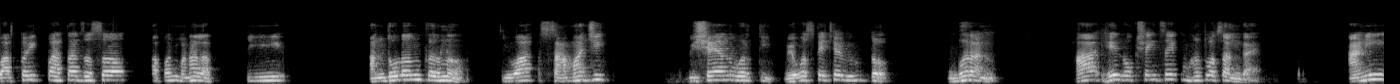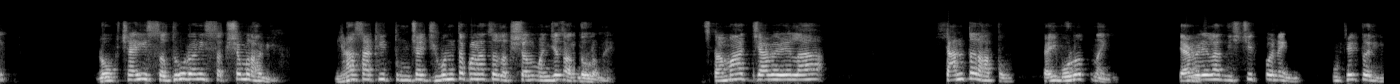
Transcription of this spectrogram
वास्तविक पाहता जसं आपण म्हणालात की आंदोलन करणं किंवा सामाजिक विषयांवरती व्यवस्थेच्या विरुद्ध उभं राहणं हा हे लोकशाहीचं एक महत्वाचं अंग आहे. आणि लोकशाही सदृढ आणि सक्षम राहावी ह्यासाठी तुमच्या जिवंतपणाचं लक्षण म्हणजेच आंदोलन आहे. समाज ज्या वेळेला शांत राहतो काही बोलत नाही त्यावेळेला निश्चितपणे कुठेतरी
